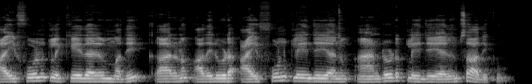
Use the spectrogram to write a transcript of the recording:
ഐഫോൺ ക്ലിക്ക് ചെയ്താലും മതി. കാരണം അതിലൂടെ ഐഫോൺ ക്ലീൻ ചെയ്യാനും ആൻഡ്രോയിഡ് ക്ലീൻ ചെയ്യാനും സാധിക്കും.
